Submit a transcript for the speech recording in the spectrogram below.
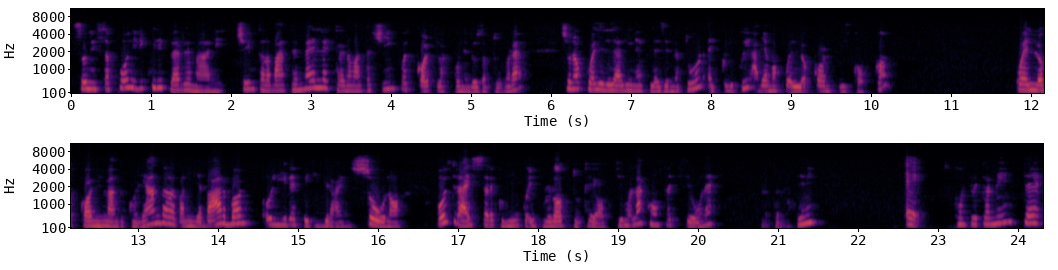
sono i saponi liquidi per le mani, 190 ml, 3,95 col flaccone dosatore. Sono quelli della linea Pleasure Nature, eccoli qui, abbiamo quello con il cocco, quello con il mango coriandolo, vaniglia barbon, olive e petit grain. Sono, oltre a essere comunque il prodotto che è ottimo, la confezione, perdonatemi, è completamente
